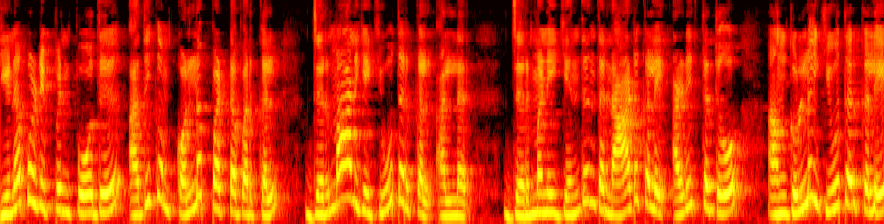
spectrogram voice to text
இனப்பொழிப்பின் போது அதிகம் கொல்லப்பட்டவர்கள் ஜெர்மானிய யூதர்கள் அல்லர். ஜெர்மனி எந்தெந்த நாடுகளை அழித்ததோ அங்குள்ள யூதர்களே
